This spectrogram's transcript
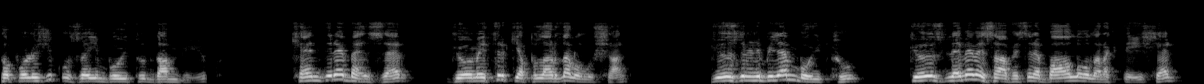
topolojik uzayın boyutundan büyük, kendine benzer geometrik yapılardan oluşan, gözlenebilen boyutu, gözleme mesafesine bağlı olarak değişen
